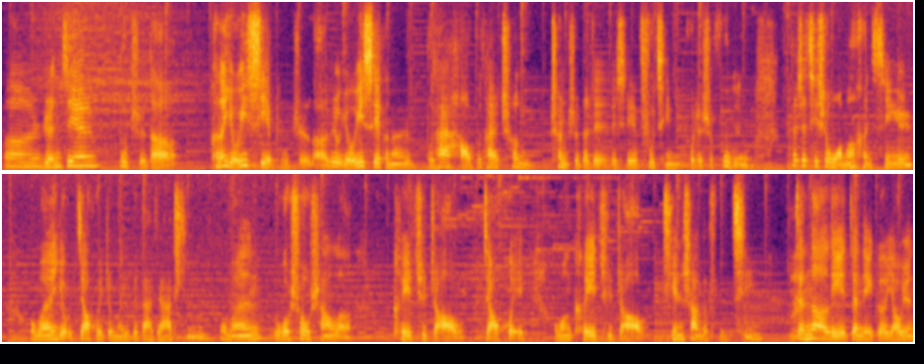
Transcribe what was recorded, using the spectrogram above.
嗯、呃，人间不值得，可能有一些不值得，就有一些可能不太好、不太称称职的这些父亲或者是父母，但是其实我们很幸运，我们有教会这么一个大家庭，我们如果受伤了。可以去找教会，我们可以去找天上的父亲，在那里，在那个遥远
